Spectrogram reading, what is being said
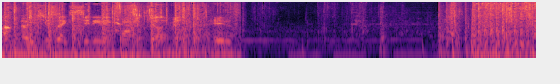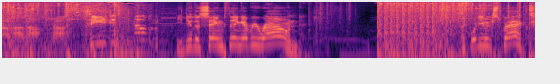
I don't know, he's just like sitting in corners killing me. I hate it. No, no, no, no. See, he just killed me. You do the same thing every round. Like, what do you expect?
